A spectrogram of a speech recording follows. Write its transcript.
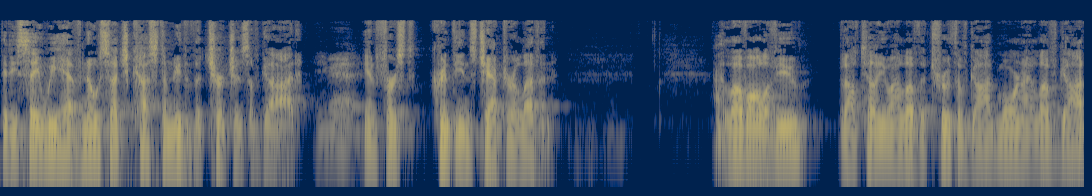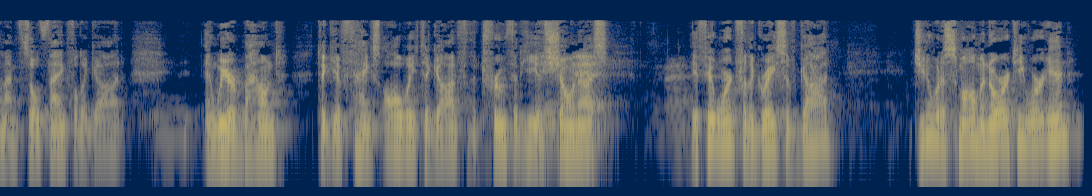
Did he say we have no such custom, neither the churches of God? Amen. In 1 Corinthians chapter 11. I love all of you, But I'll tell you, I love the truth of God more and I love God and I'm so thankful to God. And we are bound to give thanks always to God for the truth that He has shown us. If it weren't for the grace of God, do you know what a small minority we're in?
